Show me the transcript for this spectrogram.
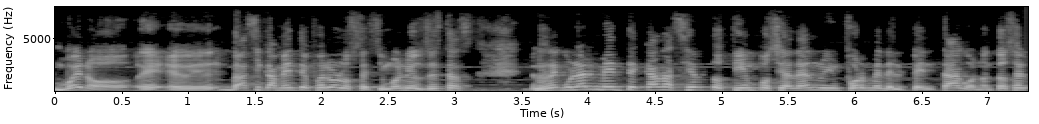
Bueno, eh, eh, básicamente fueron los testimonios de estas. Regularmente, cada cierto tiempo se da un informe del Pentágono. Entonces,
